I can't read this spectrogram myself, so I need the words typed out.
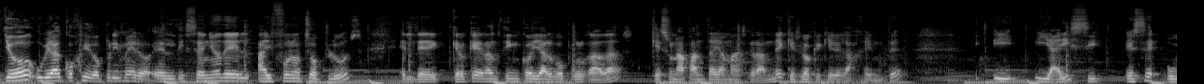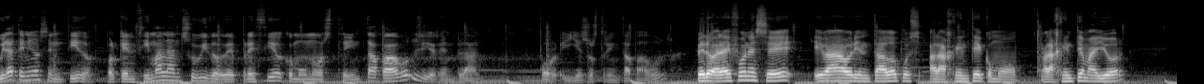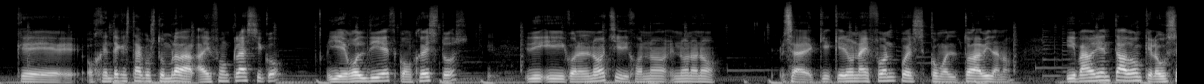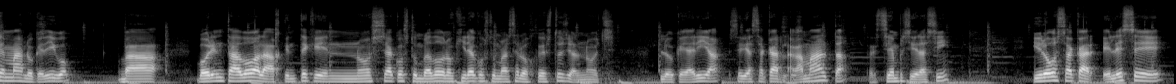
yo hubiera cogido primero el diseño del iPhone 8 Plus, el de creo que eran 5 y algo pulgadas, que es una pantalla más grande, que es lo que quiere la gente. Y, ahí sí, ese hubiera tenido sentido. Porque encima le han subido de precio como unos 30 pavos y es en plan. Por, ¿Y esos 30 pavos? Pero el iPhone SE iba orientado pues a la gente como. a la gente mayor. Que. o gente que está acostumbrada al iPhone clásico. Y llegó el 10 con gestos. Y, con el notch y dijo, no, no, no, no. O sea, quiere un iPhone pues como toda la vida, ¿no? Y va orientado, aunque lo usen más lo que digo. Va va orientado a la gente que no se ha acostumbrado o no quiere acostumbrarse a los gestos y al notch. Lo que haría sería sacar la gama alta, siempre si era así, y luego sacar el SE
